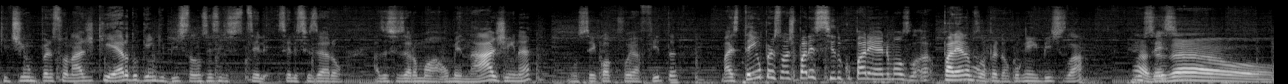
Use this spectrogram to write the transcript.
que tinha um personagem que era do Gang Beasts. Não sei se eles, se, se eles fizeram. Às vezes fizeram uma homenagem, né? Não sei qual que foi a fita. Mas tem um personagem parecido com o Party Animals lá. Party Animals, não, perdão, com o Gang Beasts lá. Não, às vezes se... é o,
